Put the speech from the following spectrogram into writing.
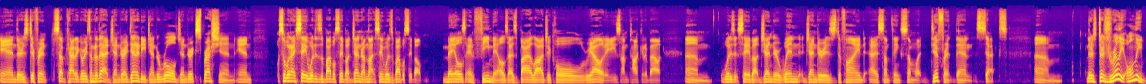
And there's different subcategories under that gender identity, gender role, gender expression. And so when I say, what does the Bible say about gender? I'm not saying, what does the Bible say about males and females as biological realities. I'm talking about um, what does it say about gender when gender is defined as something somewhat different than sex? Um, there's there's really only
